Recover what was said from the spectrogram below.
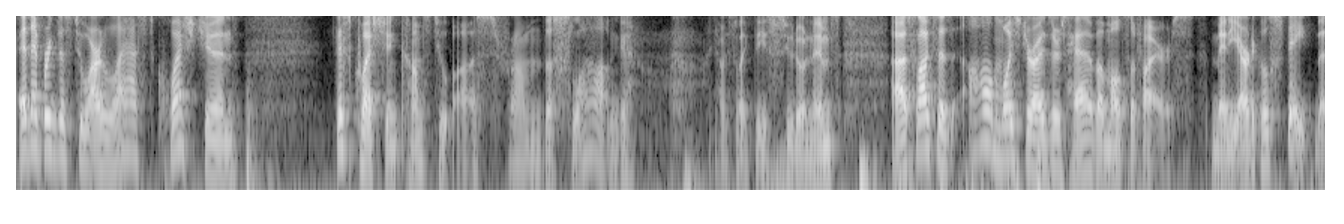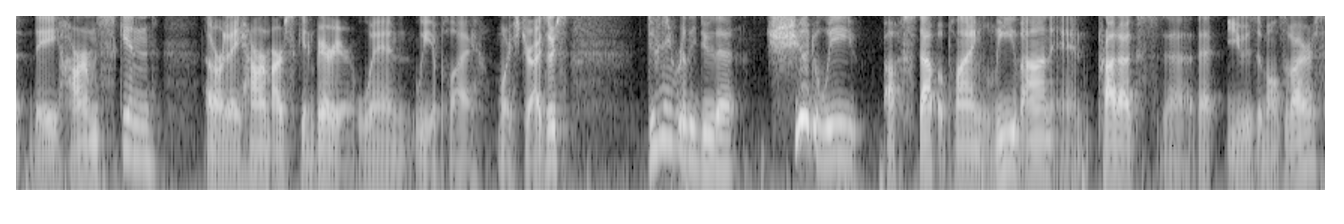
And that brings us to our last question. This question comes to us from the slog. I always like these pseudonyms. Uh, Slog says all moisturizers have emulsifiers. Many articles state that they harm skin or they harm our skin barrier when we apply moisturizers. Do they really do that? Should we uh, stop applying leave on and products uh, that use emulsifiers?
